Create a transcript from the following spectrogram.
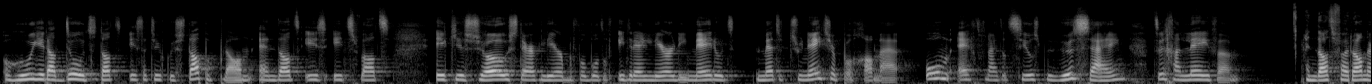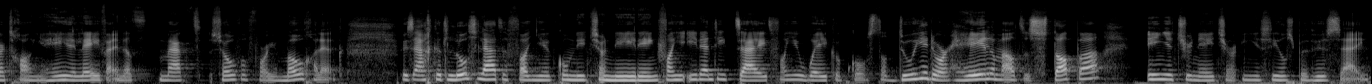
hoe je dat doet, dat is natuurlijk een stappenplan. En dat is iets wat ik je zo sterk leer, bijvoorbeeld, of iedereen leert die meedoet met het True Nature programma. Om echt vanuit dat zielsbewustzijn te gaan leven. En dat verandert gewoon je hele leven en dat maakt zoveel voor je mogelijk. Dus eigenlijk het loslaten van je conditionering, van je identiteit, van je wake-up calls, dat doe je door helemaal te stappen in je true nature, in je zielsbewustzijn.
